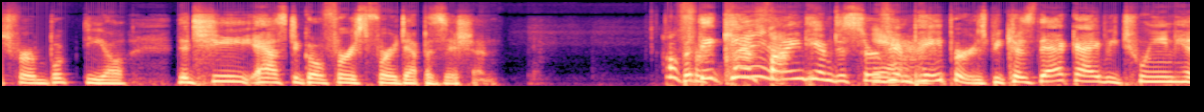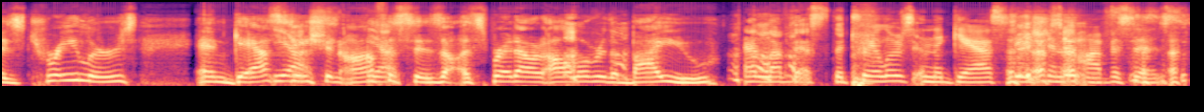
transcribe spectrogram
for a book deal, that she has to go first for a deposition. Oh, but they can't find him to serve him papers because that guy between his trailers and gas Yes, station offices uh, spread out all over the bayou. I love this. The trailers and the gas station offices.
